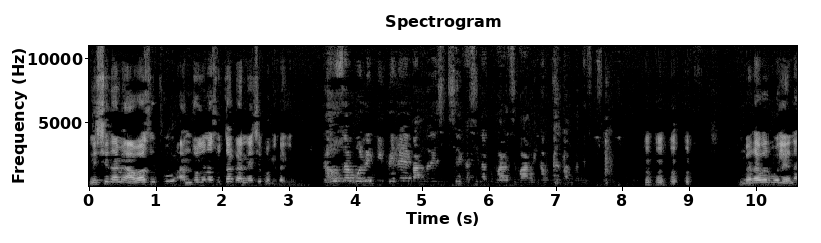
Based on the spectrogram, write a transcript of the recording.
निश्चित आम्ही आवाज उठवू आंदोलन सुद्धा करण्याची भूमिका घेऊ. बराबर बोले ना.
